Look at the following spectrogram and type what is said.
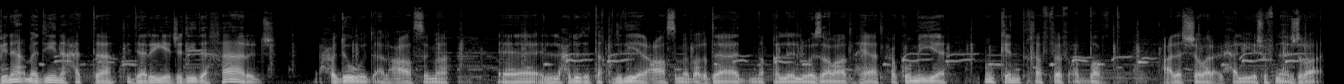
بناء مدينة حتى إدارية جديدة خارج حدود العاصمة الحدود التقليدية العاصمة بغداد نقل الوزارات الهيئات الحكومية. ممكن تخفف الضغط على الشوارع الحالية. شفنا إجراء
